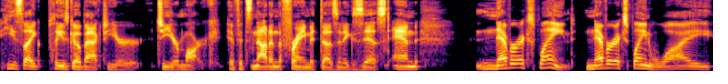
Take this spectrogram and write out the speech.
he's like, "Please go back to your to your mark. If it's not in the frame, it doesn't exist." And never explained, never explained why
